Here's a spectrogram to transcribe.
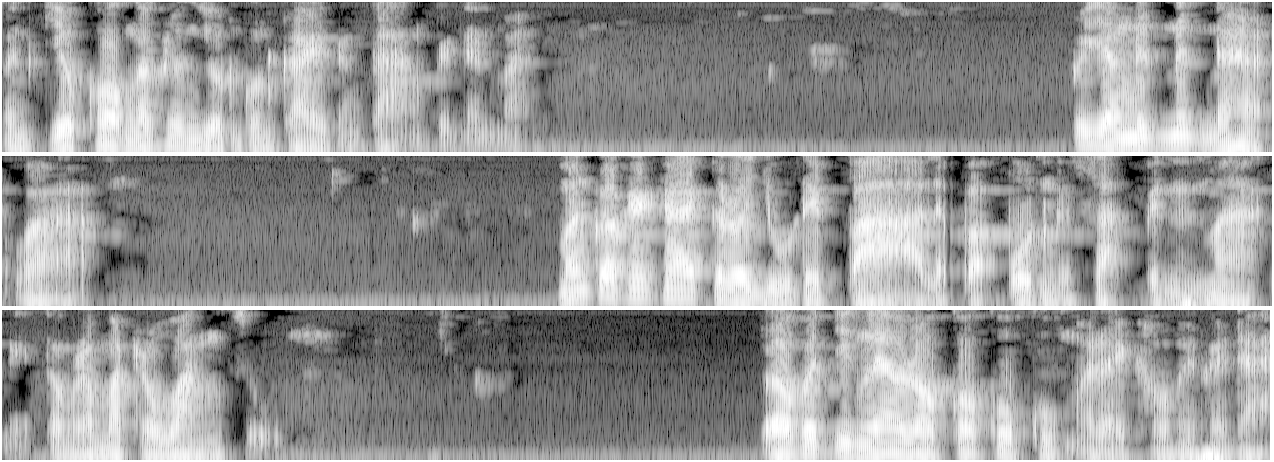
มันเกี่ยวข้องกับเครื่องยนต์กลไกต่าง ๆ เป็นนั้นมากก็ยังนึกๆนะฮะว่า มันก็คล้ายๆกับเราอยู่ในป่าและปะปนกับสัตว์เป็นนั้นมากเนี่ยต้องระมัดระวังสูง เราก็จริงแล้วเราก็ควบคุมอะไรเขาไม่ค่อยได้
